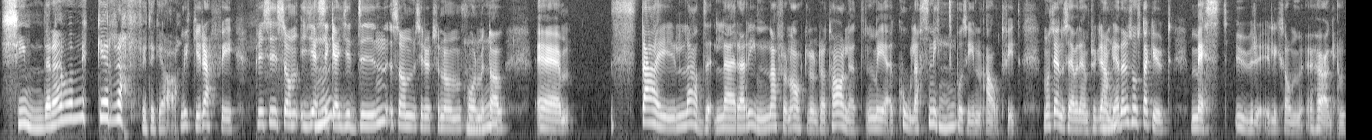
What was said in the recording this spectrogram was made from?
kinder. Nej, hon var mycket raffig tycker jag. Mycket raffig. Precis som Jessica Mm. Gedin som ser ut som någon form av eh, stylad lärarinna från 1800-talet med coola snitt Mm. på sin outfit. Måste jag ändå säga var den programledaren som stack ut mest ur liksom, högen.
